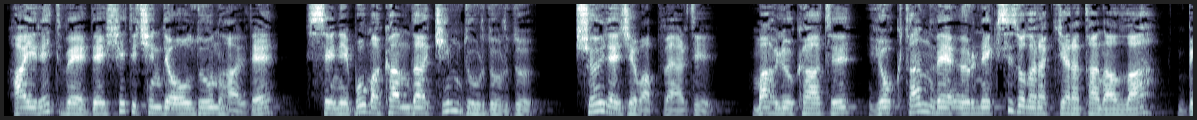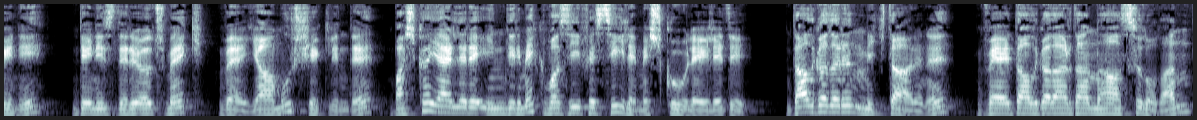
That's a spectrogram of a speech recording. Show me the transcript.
Hayret ve dehşet içinde olduğun halde seni bu makamda kim durdurdu? Şöyle cevap verdi. Mahlukatı yoktan ve örneksiz olarak yaratan Allah, beni denizleri ölçmek ve yağmur şeklinde başka yerlere indirmek vazifesiyle meşgul eyledi. Dalgaların miktarını ve dalgalardan hasıl olan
